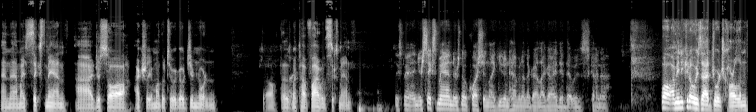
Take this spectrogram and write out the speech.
And then my sixth man, I just saw actually a month or two ago, Jim Norton. So that was my top five with the six man. Six man, and your six man, there's no question. Like you didn't have another guy like I did that was kind of. Well, I mean, you could always add George Carlin.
